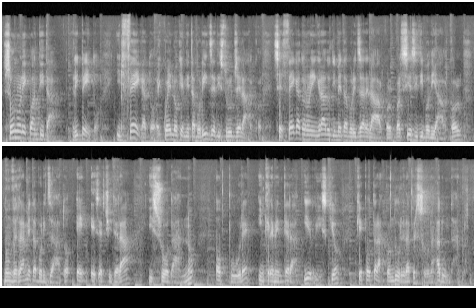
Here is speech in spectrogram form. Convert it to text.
Sono le quantità Ripeto, il fegato è quello che metabolizza e distrugge l'alcol. Se il fegato non è in grado di metabolizzare l'alcol, qualsiasi tipo di alcol, non verrà metabolizzato e eserciterà il suo danno oppure incrementerà il rischio che potrà condurre la persona ad un danno.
